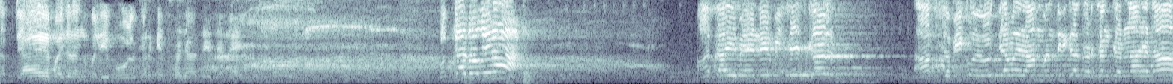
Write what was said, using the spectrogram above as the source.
तब जय बजरंग बली बोल करके सजा दे देना पक्का दोगे ना माताएँ बहने, विशेषकर आप सभी को अयोध्या में राम मंदिर का दर्शन करना है ना?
